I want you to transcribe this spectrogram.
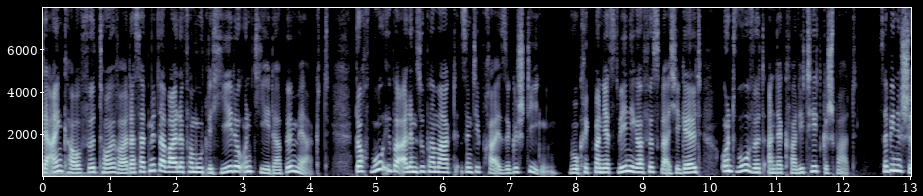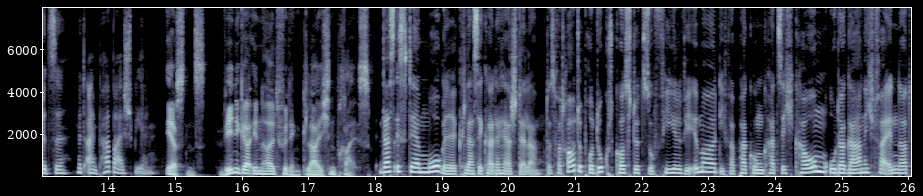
Der Einkauf wird teurer, das hat mittlerweile vermutlich jede und jeder bemerkt. Doch wo überall im Supermarkt sind die Preise gestiegen? Wo kriegt man jetzt weniger fürs gleiche Geld und wo wird an der Qualität gespart? Sabine Schütze mit ein paar Beispielen. Erstens. Weniger Inhalt für den gleichen Preis. Das ist der Mogel-Klassiker der Hersteller. Das vertraute Produkt kostet so viel wie immer, die Verpackung hat sich kaum oder gar nicht verändert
